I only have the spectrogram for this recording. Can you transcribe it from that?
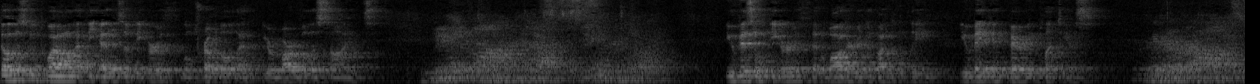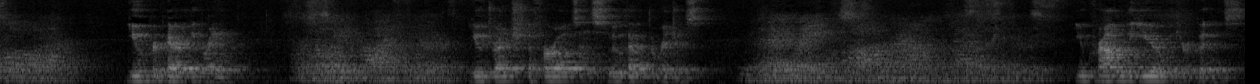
Those who dwell at the ends of the earth will tremble at your marvelous signs. You visit the earth and water it abundantly. You make it very plenteous. You prepare the grain. You drench the furrows and smooth out the ridges. You crown the year with your goodness.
